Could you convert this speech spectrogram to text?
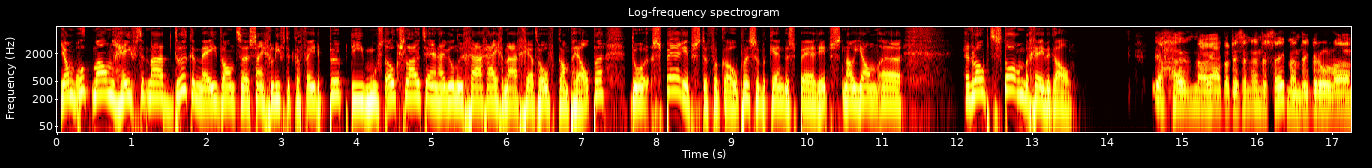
Jan Broekman heeft het maar drukker mee, want uh, zijn geliefde café De Pub die moest ook sluiten. En hij wil nu graag eigenaar Gert Hoofdkamp helpen door spareribs te verkopen, zijn bekende spareribs. Nou Jan, uh, het loopt storm begreep ik al. Ja, uh, nou ja, dat is een understatement. Ik bedoel,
